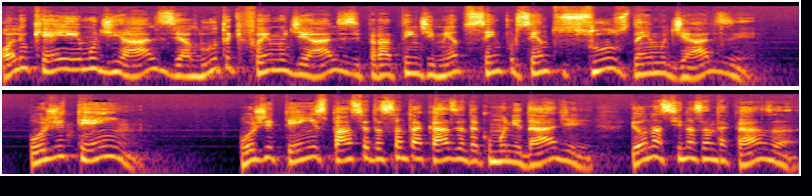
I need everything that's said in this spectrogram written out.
Olha o que é hemodiálise, a luta que foi hemodiálise para atendimento 100% SUS da hemodiálise. Hoje tem. Hoje tem espaço é da Santa Casa, é da comunidade. Eu nasci na Santa Casa.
